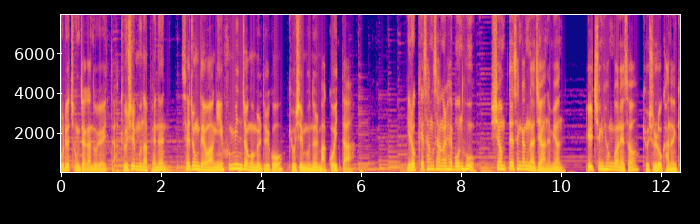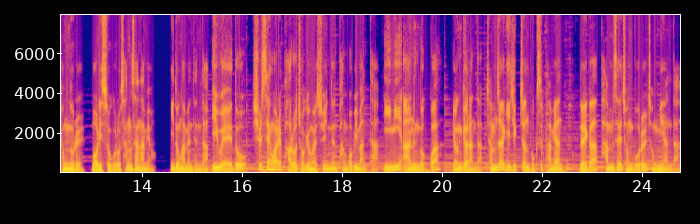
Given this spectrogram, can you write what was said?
고려 청자가 놓여 있다. 교실 문 앞에는 세종대왕이 훈민정음을 들고 교실 문을 막고 있다. 이렇게 상상을 해본 후 시험 때 생각나지 않으면 1층 현관에서 교실로 가는 경로를 머릿속으로 상상하며 이동하면 된다. 이 외에도 실생활에 바로 적용할 수 있는 방법이 많다. 이미 아는 것과 연결한다. 잠자기 직전 복습하면 뇌가 밤새 정보를 정리한다.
